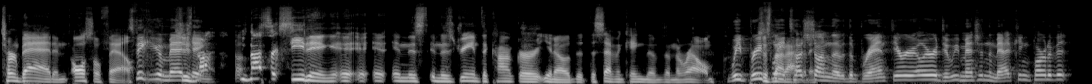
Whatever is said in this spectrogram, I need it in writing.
turn bad and also fail. Speaking of Mad She's King, not- uh, She's not succeeding in, in, in this in this dream to conquer, you know, the, the seven kingdoms and the realm. we briefly touched on the, the Bran theory earlier. Did we mention the Mad King part of it?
